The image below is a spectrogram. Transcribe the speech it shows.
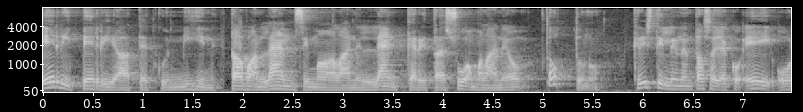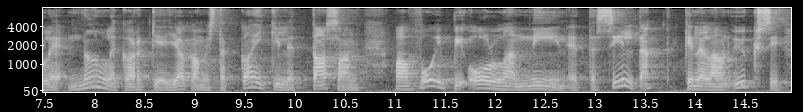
eri periaatteet kuin mihin tavan länsimaalainen, länkkäri tai suomalainen on tottunut. Kristillinen tasajako ei ole nallekarkkien jakamista kaikille tasan, vaan voipi olla niin, että siltä, kenellä on yksi,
